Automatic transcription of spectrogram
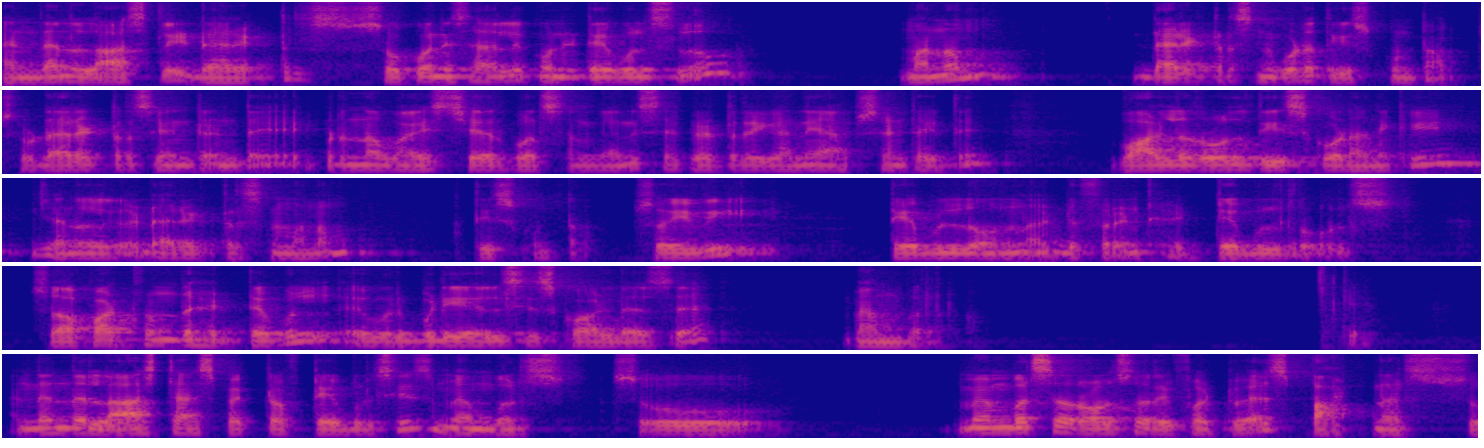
And then lastly directors. So కొన్నిసార్లు కొన్ని టేబుల్స్లో మనం డైరెక్టర్స్ని కూడా తీసుకుంటాం. సో డైరెక్టర్స్ ఏంటంటే ఎప్పుడన్నా వైస్ చైర్పర్సన్ కానీ సెక్రటరీ కానీ అబ్సెంట్ అయితే వాళ్ళ రోల్ తీసుకోవడానికి జనరల్గా డైరెక్టర్స్ని మనం తీసుకుంటాం. సో ఇవి టేబుల్లో ఉన్న different head table roles. So apart from the head table everybody else is called as a member. Okay. And then the last aspect of tables is members. So members are also refer to as partners. So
